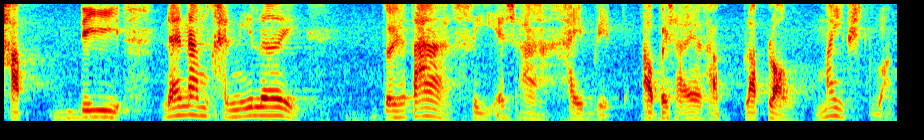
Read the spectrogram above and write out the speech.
ขับดี แนะนำคันนี้เลย Toyota CHR Hybrid เอาไปใช้ครับ รับรองไม่ผิดหวัง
